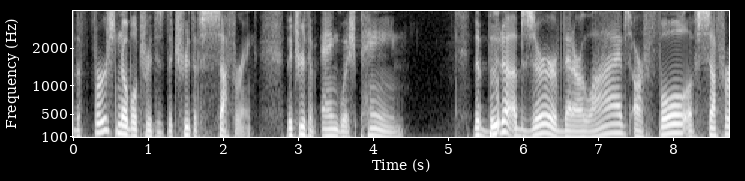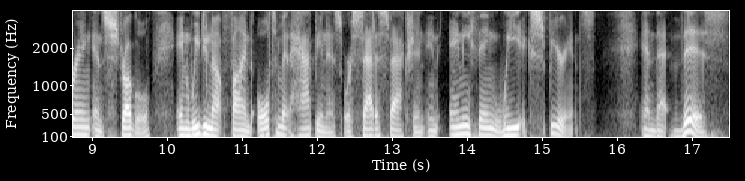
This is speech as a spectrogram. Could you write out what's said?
the first noble truth is the truth of suffering, the truth of anguish, pain, the Buddha observed that our lives are full of suffering and struggle, and we do not find ultimate happiness or satisfaction in anything we experience, and that this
